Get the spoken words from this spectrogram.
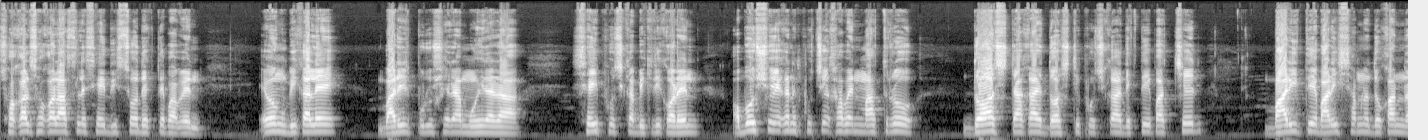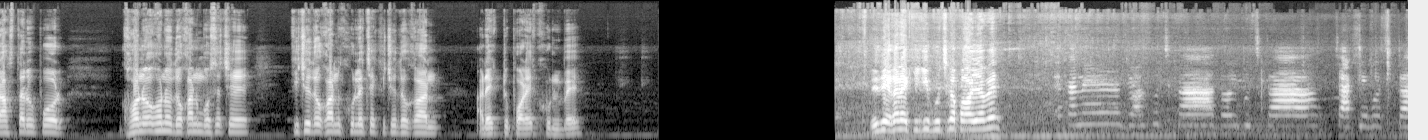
সকাল সকাল আসলে সেই দৃশ্যও দেখতে পাবেন এবং বিকালে বাড়ির পুরুষেরা, মহিলারা সেই ফুচকা বিক্রি করেন। অবশ্যই এখানে ফুচকা খাবেন মাত্র দশ টাকায় দশটি ফুচকা দেখতেই পাচ্ছেন। বাড়িতে বাড়ির সামনে দোকান রাস্তার উপর ঘন ঘন দোকান বসেছে। কিছু দোকান খুলেছে কিছু দোকান আর একটু পরে খুলবে। দিদি এখানে কি কি ফুচকা পাওয়া যাবে? এখানে জল ফুচকা দই phuchka chutney phuchka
